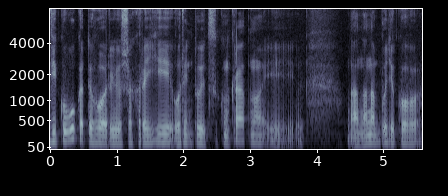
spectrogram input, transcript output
вікову категорію шахраї орієнтуються конкретно і на, на, на будь-якого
